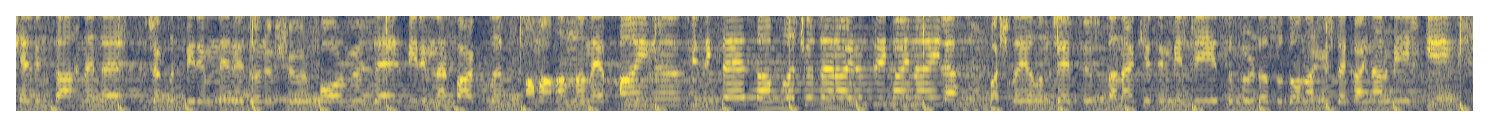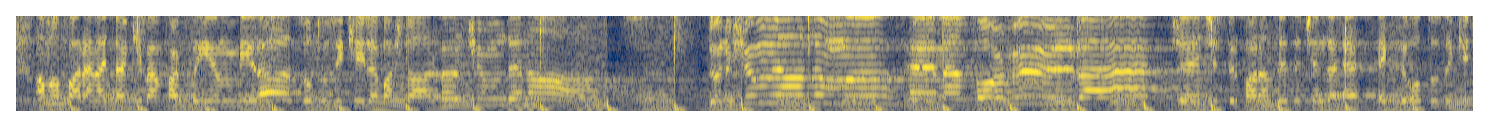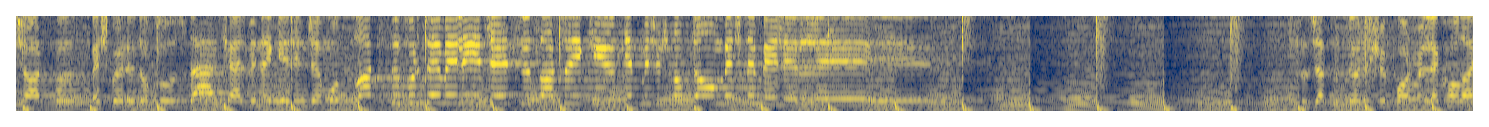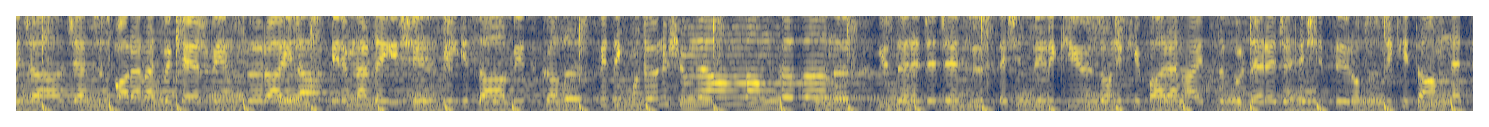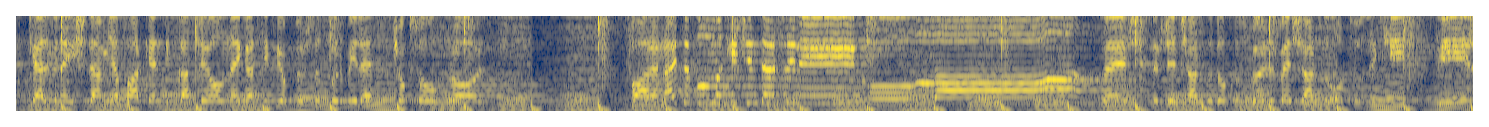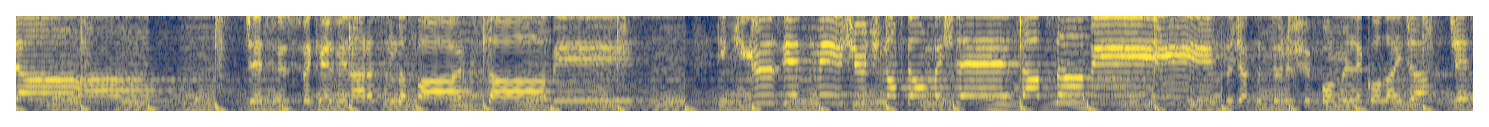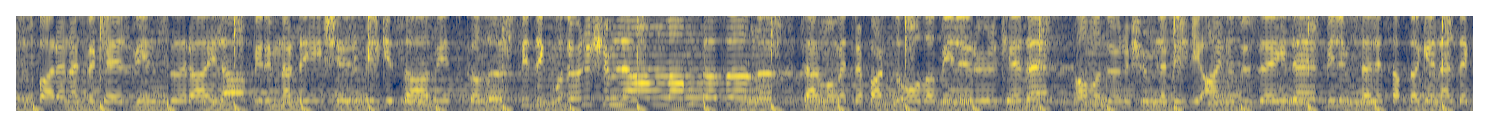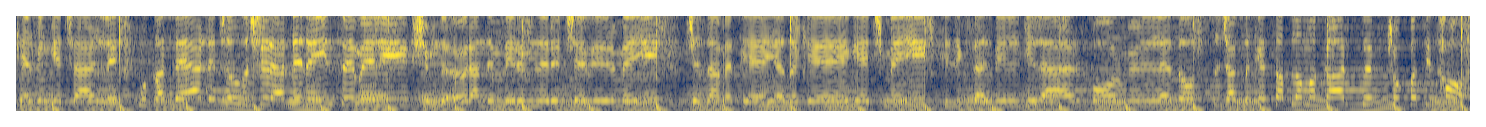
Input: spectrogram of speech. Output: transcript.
Kelvin sahnede. Sıcaklık birimleri dönüşür. Formülde Birimler farklı. Ama anlam hep aynı. Fizikte hesapla çözer ayrıntı kaynağıyla. Başlayalım Celsius'tan. Herkesin bildiği Sıfırda su donar yüzde kaynar bilgi. Ama Fahrenheit der ki ben farklıyım. Biraz 32 ile başlar ölçümden az. Dönüşüm lazım eşittir parantez içinde E Eksi 32 çarpı 5 bölü 9 der. Kelvin'e gelince mutlak sıfır temeli. Celsius artı 273.15 ile belirli. Sıcaklık dönüşür formülle kolayca. Celsius, Fahrenheit ve Kelvin sırayla. Birimler değişir, bilgi sabit kalır. Fizik bu dönüşümle 100 derece Celsius eşittir 212 Fahrenheit 0 derece eşittir 32 tam net. Kelvin'e işlem yaparken dikkatli ol Negatif yoktur sıfır bile çok soğuk rol. Fahrenheit'ı bulmak için tersini kullan. Ve eşittir C çarpı 9 bölü 5 artı 32 plan. Celsius ve Kelvin arasında fark sabit Sıcaklık dönüşür formülle kolayca. Celsius, Fahrenheit ve Kelvin sırayla. Birimler değişir, bilgi sabit kalır. Fizik bu dönüşümle anlam kazanır. Termometre farklı olabilir ülkede. Ama dönüşümle bilgi aynı düzeyde. Bilimsel hesapta genelde Kelvin geçerli. Mutlak değerle çalışır her deneyin temeli. Şimdi öğrendim birimleri çevirmeyi. Çizden ve P ya da K geçmeyi. Fiziksel bilgiler dost Sıcaklık hesaplamak artık çok basit hoş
